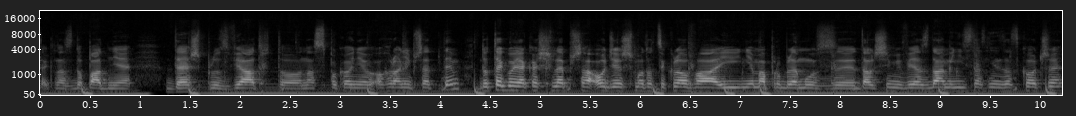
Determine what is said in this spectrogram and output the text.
jak nas dopadnie deszcz plus wiatr, to nas spokojnie ochroni przed tym. Do tego jakaś lepsza odzież motocyklowa i nie ma problemu z dalszymi wyjazdami, nic nas nie zaskoczy.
